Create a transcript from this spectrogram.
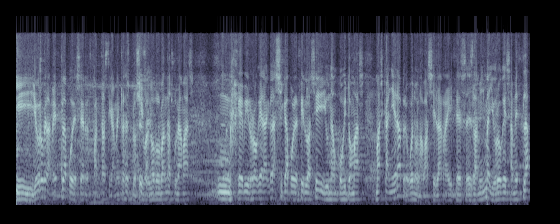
y yo creo que la mezcla puede ser fantástica, mezcla explosiva, Sí, sí. ¿no? Dos bandas, una más, mm, heavy rockera clásica, por decirlo así, y una un poquito más, más cañera, pero bueno, la base y la raíz es, es la misma. Yo creo que esa mezcla,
